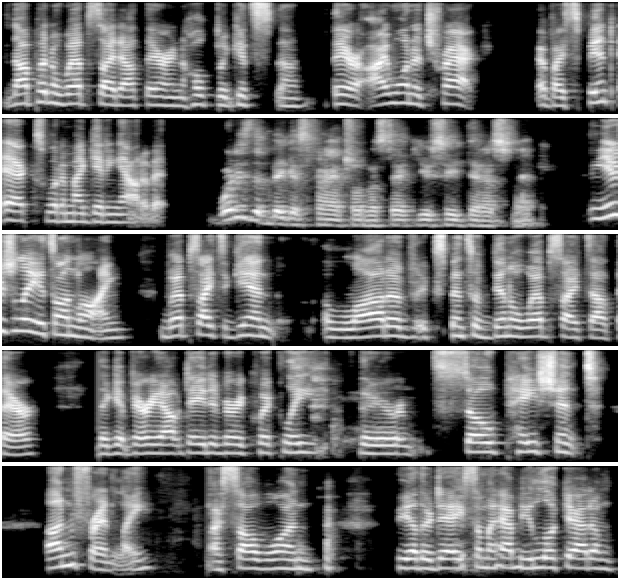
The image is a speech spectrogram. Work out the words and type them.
it's not putting a website out there and hope it gets uh, there. I want to track if I spent X, what am I getting out of it? What is the biggest financial mistake you see dentists make? Usually it's online. Websites, again, a lot of expensive dental websites out there. They get very outdated very quickly. They're so patient unfriendly. I saw one the other day. Someone had me look at them.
